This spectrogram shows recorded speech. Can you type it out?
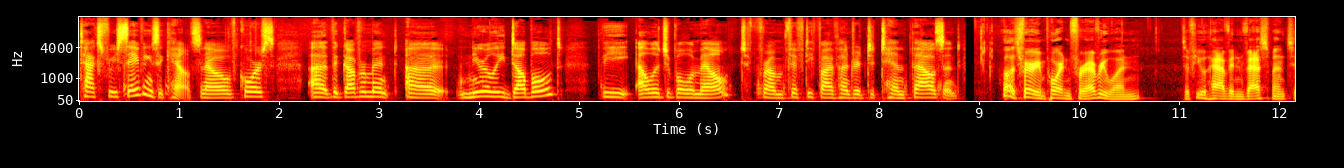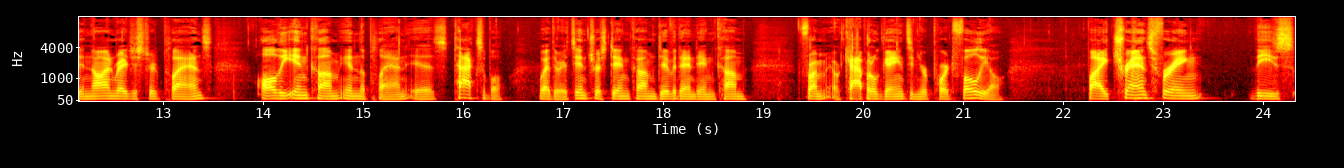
tax free savings accounts. Now, of course, uh, the government uh, nearly doubled the eligible amount from 5500 to 10000 Well, it's very important for everyone. If you have investments in non registered plans, all the income in the plan is taxable, whether it's interest income, dividend income from or capital gains in your portfolio. By transferring these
